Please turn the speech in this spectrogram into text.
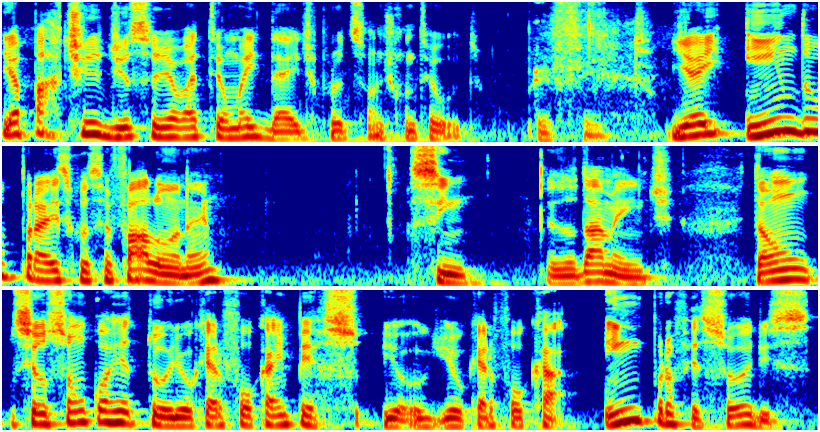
E a partir disso, você já vai ter uma ideia de produção de conteúdo. Perfeito. E aí, indo para isso que você falou, né? Sim, exatamente. Então, se eu sou um corretor e eu quero focar em, eu, eu quero focar em professores,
